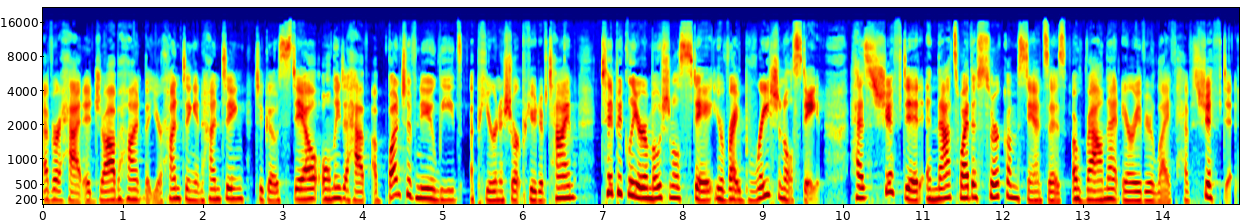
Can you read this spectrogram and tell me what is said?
ever had a job hunt that you're hunting and hunting to go stale, only to have a bunch of new leads appear in a short period of time, typically your emotional state, your vibrational state has shifted. And that's why the circumstances around that area of your life have shifted.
